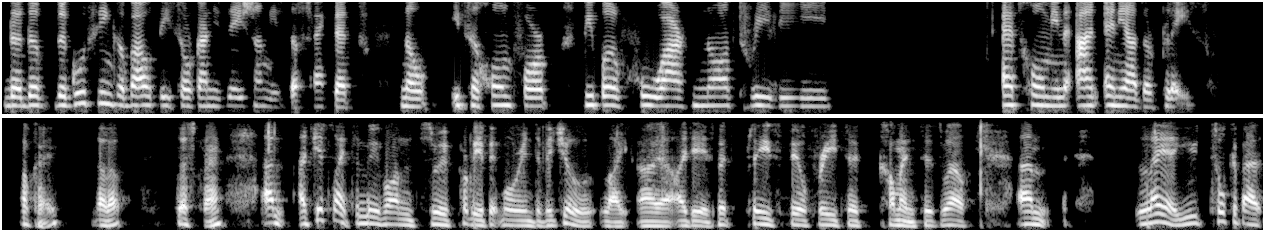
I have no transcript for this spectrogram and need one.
the the the good thing about this organization is the fact that you know it's a home for people who are not really at home in an, any other place. Okay, no, no, that's great. Um, I'd just like to move on to probably a bit more individual like uh, ideas, but please feel free to comment as well. Um, Leah, you talk about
